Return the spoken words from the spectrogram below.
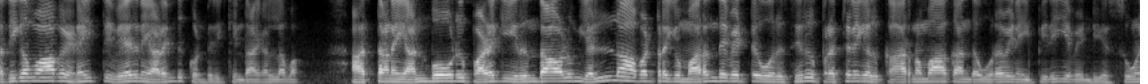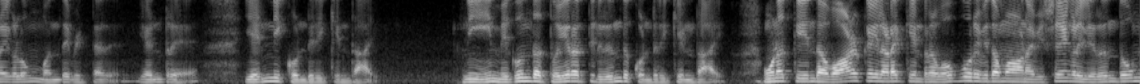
அதிகமாக நினைத்து வேதனை அடைந்து கொண்டிருக்கின்றாய் அல்லவா? அத்தனை அன்போடு பழகி இருந்தாலும் எல்லாவற்றையும் மறந்துவிட்டு ஒரு சிறு பிரச்சனைகள் காரணமாக அந்த உறவினை பிரிய வேண்டிய சூழ்நிலைகளும் வந்துவிட்டது என்று எண்ணிக்கொண்டிருக்கின்றாய். நீ மிகுந்த துயரத்தில் இருந்து கொண்டிருக்கின்றாய். உனக்கு இந்த வாழ்க்கையில் நடக்கின்ற ஒவ்வொரு விதமான விஷயங்களில் இருந்தும்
